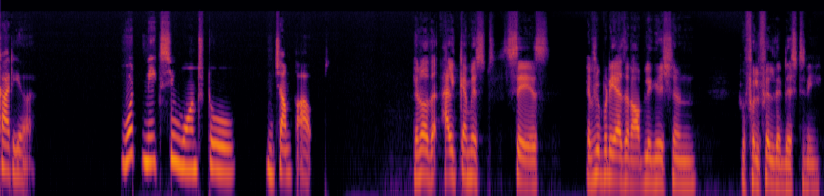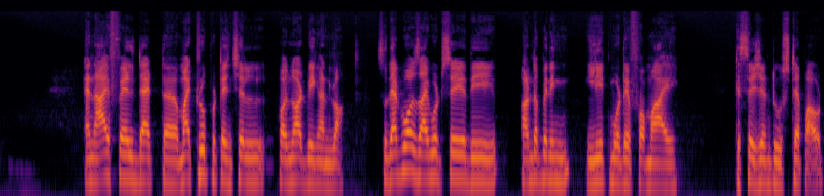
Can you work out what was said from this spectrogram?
career, what makes you want to jump out? You know, the alchemist says everybody has an obligation to fulfill their destiny. And I felt that uh, my true potential was not being unlocked. So that was, I would say, the underpinning lead motive for my decision to step out.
